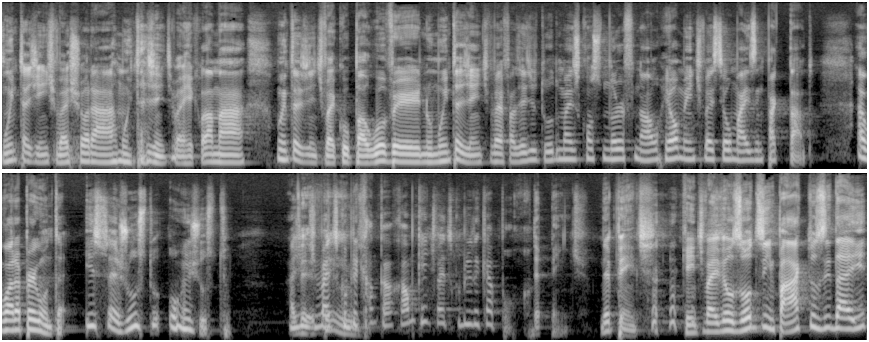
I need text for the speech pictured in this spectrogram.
Muita gente vai chorar, muita gente vai reclamar, muita gente vai culpar o governo, muita gente vai fazer de tudo, mas o consumidor final realmente vai ser o mais impactado. Agora a pergunta: isso é justo ou injusto? A gente vai Depende. descobrir, calma, calma que a gente vai descobrir daqui a pouco. Depende. Depende. que a gente vai ver os outros impactos e daí.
